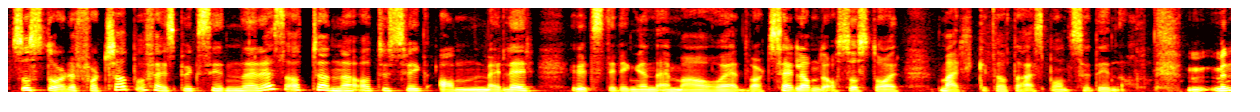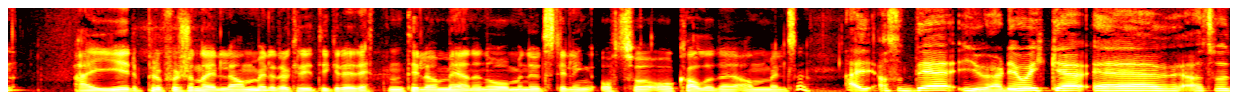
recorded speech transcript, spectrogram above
så står det fortsatt på Facebook-siden deres at Tønne og Tusvik anmelder utstillingen Emma og Edvard, selv om det også står merket at det er sponset innhold. Men eier profesjonelle anmeldere og kritikere retten til å mene noe om en utstilling, også å kalle det anmeldelse? Nei, altså Det gjør det jo ikke. Eh, altså,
